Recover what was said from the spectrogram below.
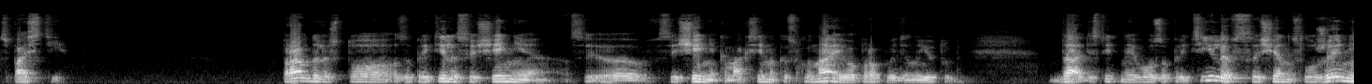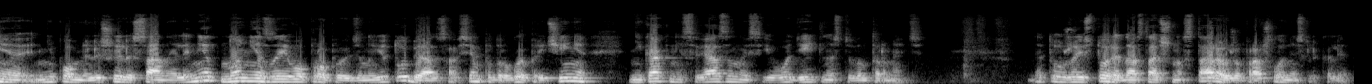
спасти. Правда ли, что запретили священие, э, священника Максима Каскуна и его проповеди на Ютубе? Да, действительно его запретили в священнослужении, не помню, лишили сана или нет, но не за его проповеди на Ютубе, а совсем по другой причине, никак не связанной с его деятельностью в интернете. Это уже история достаточно старая, уже прошло несколько лет.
